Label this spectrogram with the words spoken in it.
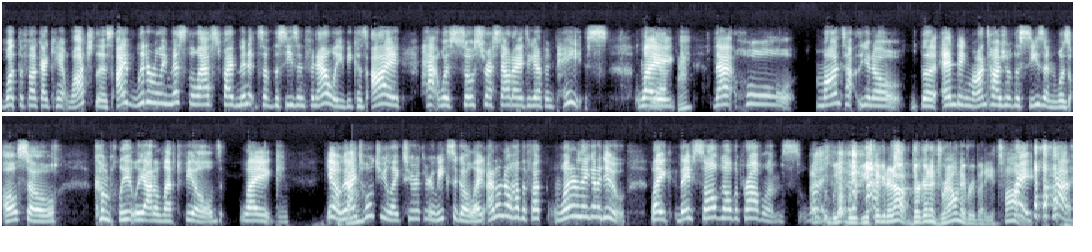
what the fuck, I can't watch this. I literally missed the last five minutes of the season finale because I ha- was so stressed out I had to get up and pace. Like Mhm. that whole montage, you know, the ending montage of the season was also completely out of left field. Like, Mhm. you know, I Mhm. told you like two or three weeks ago, like, I don't know how the fuck, what are they going to do? Like, they've solved all the problems. I- we, we, we figured it out. They're gonna drown everybody. It's fine. Right. Yeah.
